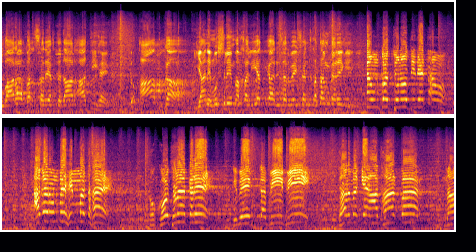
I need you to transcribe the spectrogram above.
दोबारा बरसर इख्तदार आती है तो आपका, यानी मुस्लिम अकलियत का रिजर्वेशन खत्म करेगी। मैं उनको चुनौती देता हूँ। अगर उनमें हिम्मत है तो घोषणा करें कि वे कभी भी धर्म के आधार पर न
